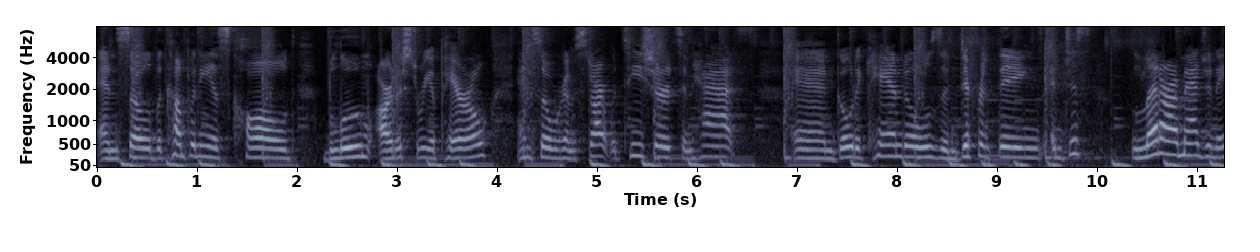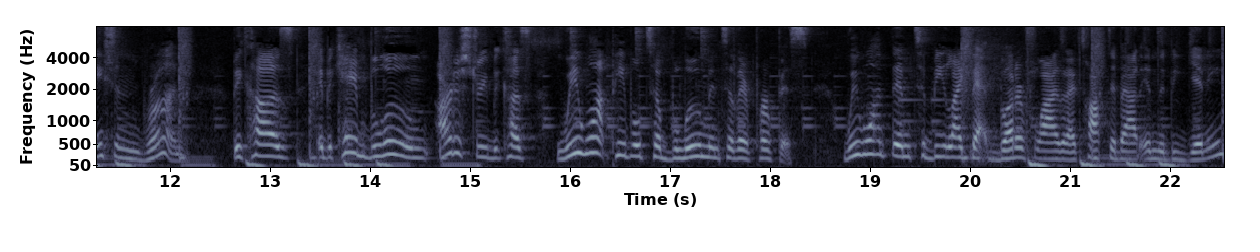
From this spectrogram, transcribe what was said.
And so the company is called Bloom Artistry Apparel. And so we're going to start with t shirts and hats and go to candles and different things and just let our imagination run because it became Bloom Artistry because we want people to bloom into their purpose. We want them to be like that butterfly that I talked about in the beginning.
